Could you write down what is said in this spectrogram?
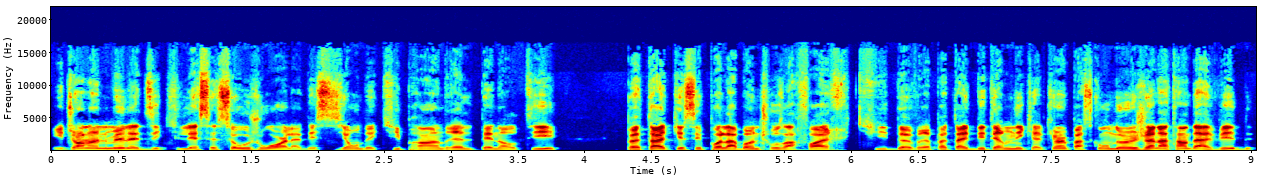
Et John Hunman a dit qu'il laissait ça aux joueurs, la décision de qui prendrait le penalty. Peut-être que ce n'est pas la bonne chose à faire, qui devrait peut-être déterminer quelqu'un, parce qu'on a un Jonathan David,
